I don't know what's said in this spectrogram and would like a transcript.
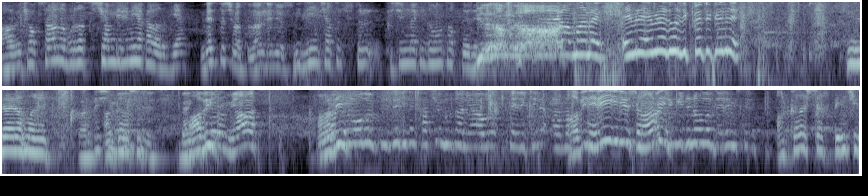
Abi çok sağ ol da burada sıçan birini yakaladık ya. Ne sıçması lan ne diyorsun? Bildiğin çatır çutur kıçındaki donu topluyor dedi. Bismillahirrahmanirrahim. Emre Emre dur dikkat et Emre. Bismillahirrahmanirrahim. Kardeşim Arkadaşlar- neredesiniz? Ben Abi- gidiyorum ya. Abi. Bırakın oğlum siz de gidin kaçın buradan ya burası tehlikeli. Allah. Abi nereye gidiyorsun abi? Kaçın gidin oğlum deli misiniz? Arkadaşlar beni çek.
